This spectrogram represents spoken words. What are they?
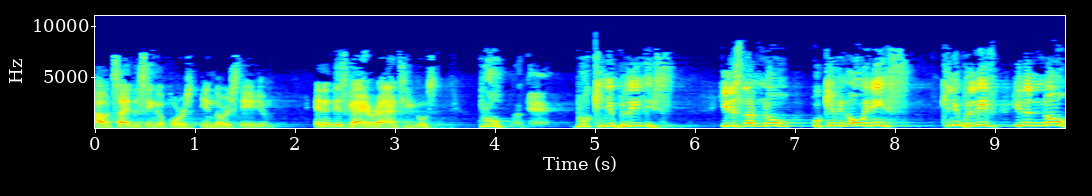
outside the Singapore's indoor stadium. And then this guy rants. He goes, Bro, Okay. Bro, can you believe this? He does not know who Kevin Owen is. Can you believe he doesn't know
